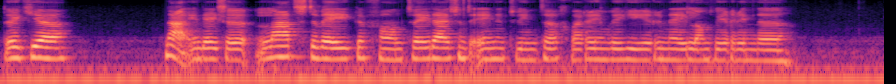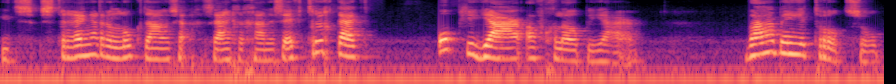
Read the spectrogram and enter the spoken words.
dat je nou, in deze laatste weken van 2021, waarin we hier in Nederland weer in de iets strengere lockdown zijn gegaan, eens even terugkijkt op je jaar, afgelopen jaar. Waar ben je trots op?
